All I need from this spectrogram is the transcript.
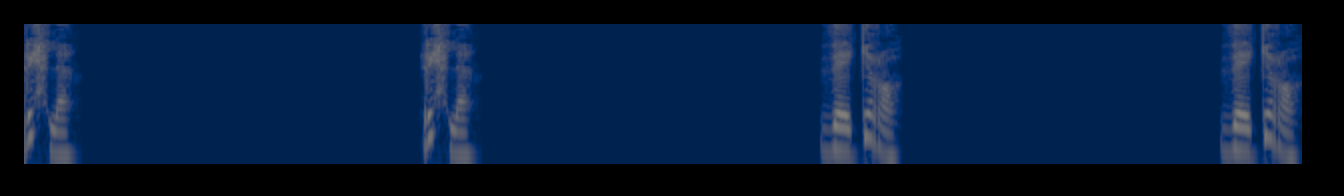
رحلة. رحلة. ذاكرة. ذاكرة.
